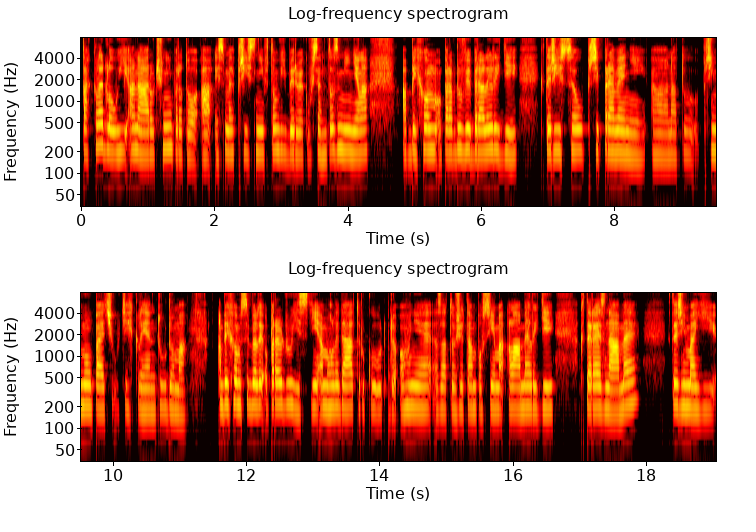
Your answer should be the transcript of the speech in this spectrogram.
takhle dlouhý a náročný proto a jsme přísní v tom výběru, jak už jsem to zmínila, abychom opravdu vybrali lidi, kteří jsou připraveni na tu přímou péči u těch klientů doma. Abychom si byli opravdu jistí a mohli dát ruku do ohně za to, že tam posíláme lidi, které známe, kteří mají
